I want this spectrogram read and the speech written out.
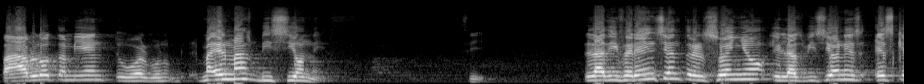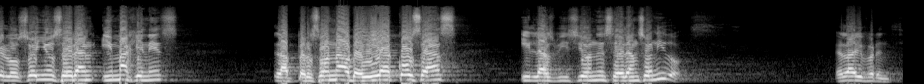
Pablo también tuvo algunos, él más visiones. Sí. La diferencia entre el sueño y las visiones es que los sueños eran imágenes, la persona veía cosas y las visiones eran sonidos. Es la diferencia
